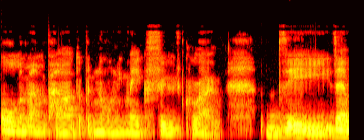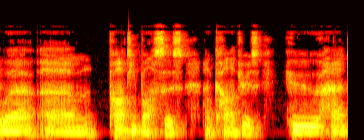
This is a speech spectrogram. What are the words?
all the manpower that would normally make food grow. The, there were um, party bosses and cadres who had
